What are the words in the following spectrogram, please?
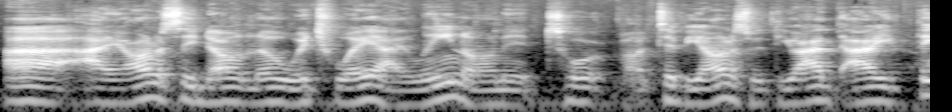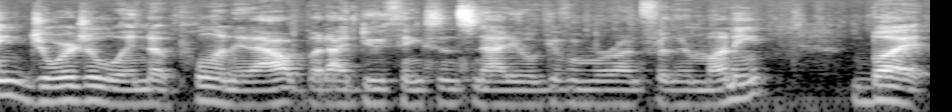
Uh, I honestly don't know which way I lean on it. To, uh, to be honest with you, I, I think Georgia will end up pulling it out, but I do think Cincinnati will give them a run for their money. But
